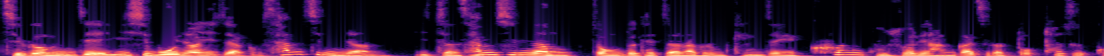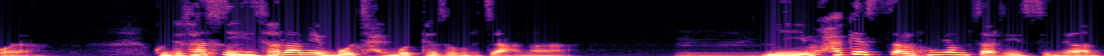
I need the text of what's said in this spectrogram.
지금 이제 25년이잖아. 그럼 30년, 2030년 정도 되잖아. 그럼 굉장히 큰 구설이 한 가지가 또 터질 거야. 근데 사실 이 사람이 뭘 잘못해서 그러지 않아. 음. 이 화개살, 홍염살이 있으면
